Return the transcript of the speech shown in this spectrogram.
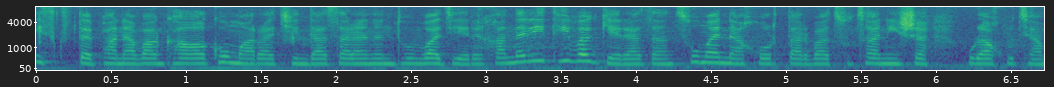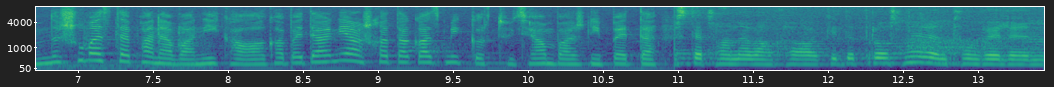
իսկ Ստեփանավան քաղաքում առաջին դասարան ընդունված երեխաների թիվը գերազանցում է նախորդ տարվա ցուցանիշը։ Ուրախությամբ նշում է Ստեփանավանի քաղաքապետարանի աշխատակազմի կրթության բաժնի պետը։ Ստեփանավան քաղաքի դպրոցները ընդունվել են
